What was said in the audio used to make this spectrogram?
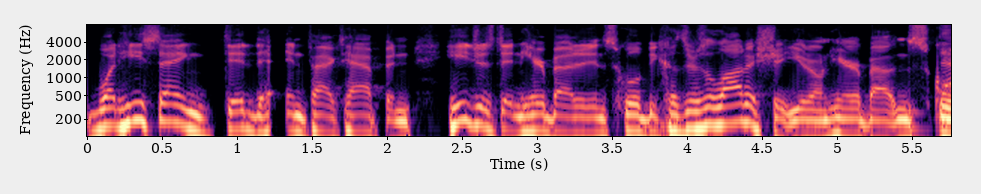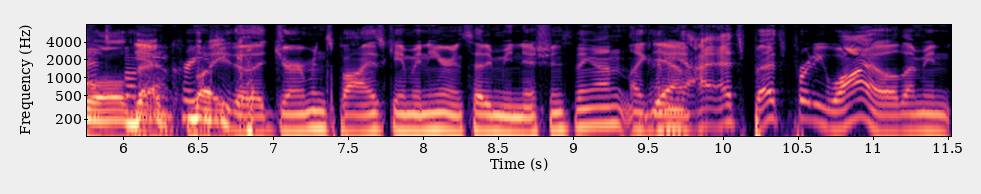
What he's saying did in fact happen. He just didn't hear about it in school because there's a lot of shit you don't hear about in school. That's fucking that, crazy like- though. That German spies came in here and set a munitions thing on. Like, I Yeah. mean, I, that's that's pretty wild. I mean,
